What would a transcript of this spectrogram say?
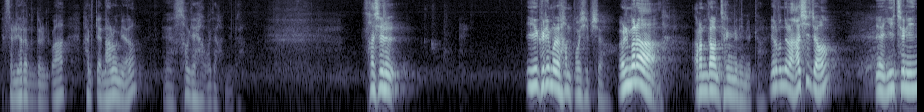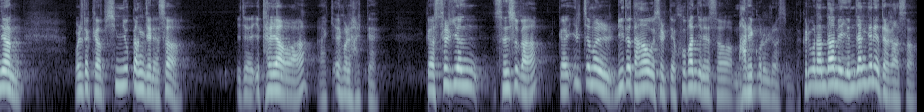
그것을 여러분들과 함께 나누며 예, 소개하고자 합니다. 사실 이 그림을 한번 보십시오. 얼마나 아름다운 장면입니까? 여러분들 아시죠? 예, 2002년 월드컵 16강전에서 이제 이탈리아와 게임을 할 때 그 슬기현 선수가 그 1점을 리드 당하고 있을 때 후반전에서 만회 골을 넣었습니다. 그리고 난 다음에 연장전에 들어가서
